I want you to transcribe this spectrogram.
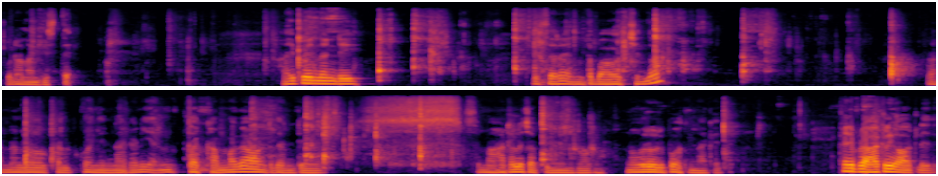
చూడాలనిపిస్తే. అయిపోయిందండి. చూసారా ఎంత బాగా వచ్చిందో? అన్నంలో కలుపుకొని తిన్నా కానీ ఎంత కమ్మగా ఉంటుందంటే మాటలో చెప్పలేండి బాబు. నోరు ఊరిపోతుంది నాకైతే. కానీ ఇప్పుడు ఆకలి కావట్లేదు.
